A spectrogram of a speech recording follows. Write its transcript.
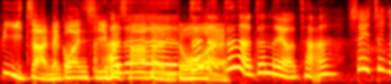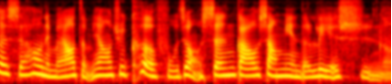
臂展的关系会差很多，真的真的真的有差。所以这个时候你们要怎么样去克服这种身高上面的劣势呢？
